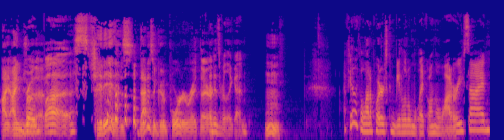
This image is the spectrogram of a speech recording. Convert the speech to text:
I, I enjoy that. Robust. It is. that is a good porter right there. It is really good. Mm. I feel like a lot of porters can be a little like on the watery side.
